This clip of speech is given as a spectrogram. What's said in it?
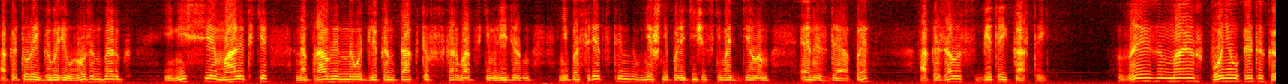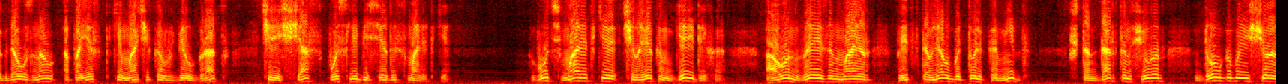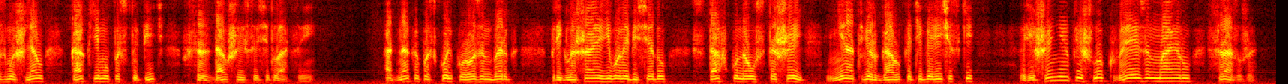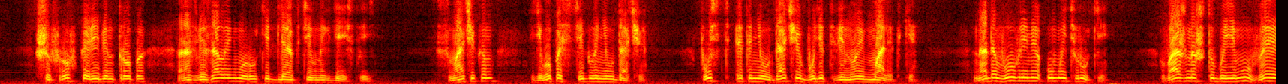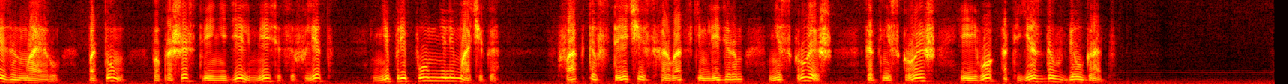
о которой говорил Розенберг, и миссия Малетке, направленного для контактов с хорватским лидером непосредственно внешнеполитическим отделом НСДАП, оказалась битой картой. Вейзенмайер понял это, когда узнал о поездке Мачика в Белград через час после беседы с Малетке. Будь Малетке человеком Гейдриха, а он, Вейзенмайер, представлял бы только МИД, штандартенфюрер долго бы еще размышлял, как ему поступить в создавшейся ситуации. Однако, поскольку Розенберг, приглашая его на беседу, ставку на усташей не отвергал категорически, решение пришло к Вейзенмайеру сразу же. Шифровка Риббентропа развязала ему руки для активных действий. С мальчиком его постигла неудача. Пусть эта неудача будет виной Малетке. Надо вовремя умыть руки. Важно, чтобы ему, Вейзенмайеру, потом, по прошествии недель, месяцев, лет, не припомнили мальчика. Факта встречи с хорватским лидером не скроешь, как не скроешь и его отъезда в Белград.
